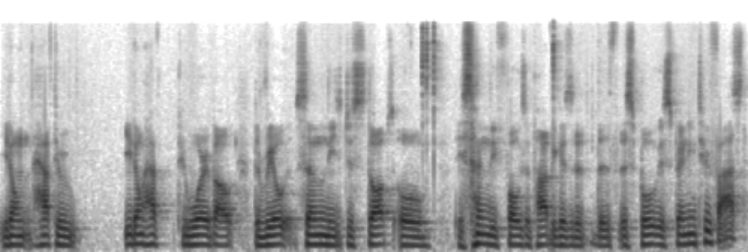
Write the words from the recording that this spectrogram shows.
you don't have to you don't have to worry about the reel suddenly just stops or it suddenly falls apart because the, the, the spool is spinning too fast.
